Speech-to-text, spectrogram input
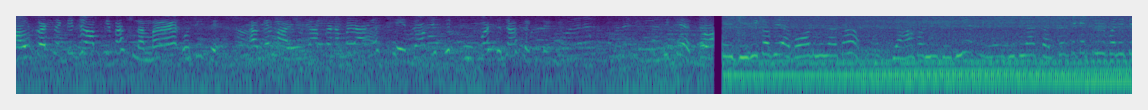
आउट कर सकते हैं जो आपके पास नंबर आया उसी से। अगर मान लीजिए आपका नंबर आ गया छः तो आप इससे ऊपर से जा सकते हैं। ठीक है? तो दीदी का भी अवार्ड मिला था। यहाँ पर मेरी दीदी है दीदी यहाँ कल्चर सेक्रेटरी बनी थी।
